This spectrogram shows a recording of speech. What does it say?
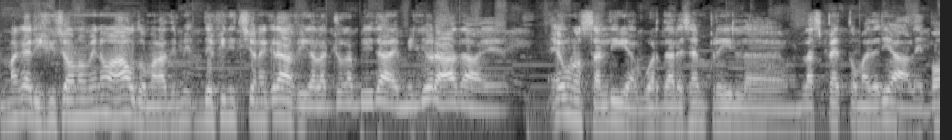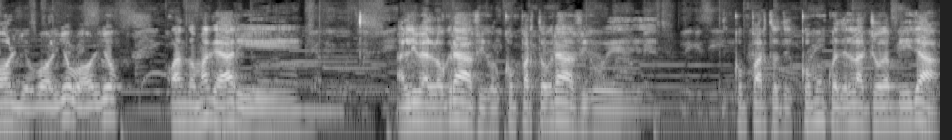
magari ci sono meno auto ma la de definizione grafica la giocabilità è migliorata e, e uno sta lì a guardare sempre l'aspetto materiale voglio voglio voglio quando magari a livello grafico il comparto grafico e il comparto de comunque della giocabilità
